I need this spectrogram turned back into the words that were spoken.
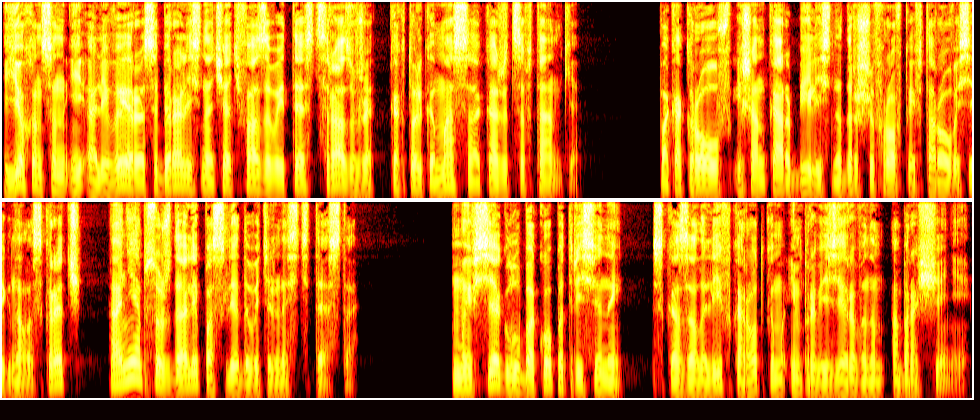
Йоханссон и Оливейра собирались начать фазовый тест сразу же, как только масса окажется в танке. Пока Кроув и Шанкар бились над расшифровкой второго сигнала Scratch, они обсуждали последовательность теста. «Мы все глубоко потрясены», — сказала Ли в коротком импровизированном обращении.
